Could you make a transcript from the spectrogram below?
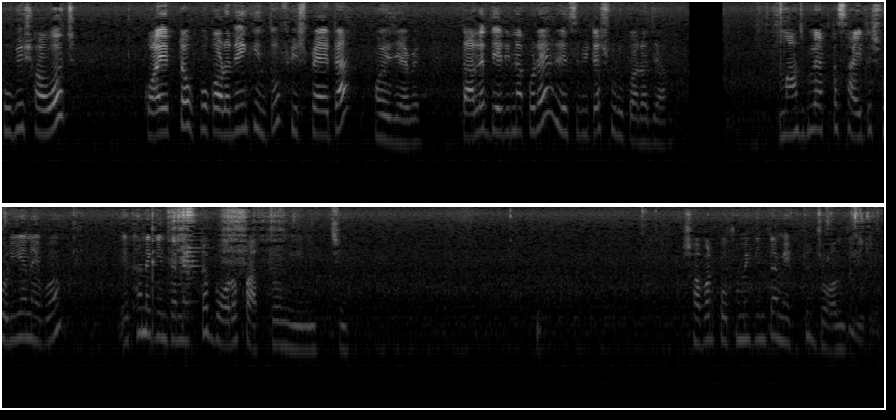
খুবই সহজ। কয়েকটা উপকরণেই কিন্তু ফিশ ফ্রাইটা হয়ে যাবে। তাহলে দেরি না করে রেসিপিটা শুরু করা যাক। মাছগুলো একটা সাইডে সরিয়ে নেব। এখানে কিন্তু আমি একটা বড় পাত্র নিয়ে নিচ্ছি। সবার প্রথমে কিন্তু আমি একটু জল দিয়ে দেব।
